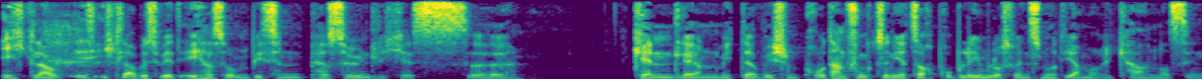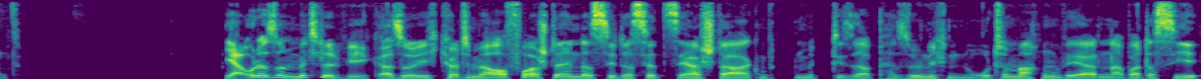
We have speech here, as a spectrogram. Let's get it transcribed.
ich glaube, ich, ich glaube, es wird eher so ein bisschen persönliches äh, kennenlernen mit der Vision Pro. Dann funktioniert es auch problemlos, wenn es nur die Amerikaner sind. Ja, oder so ein Mittelweg. Also ich könnte mir auch vorstellen, dass sie das jetzt sehr stark mit, mit dieser persönlichen Note machen werden, aber dass sie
